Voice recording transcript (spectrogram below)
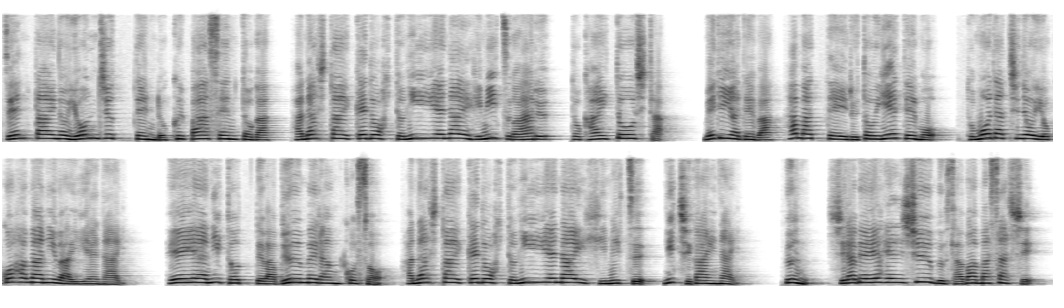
全体の40.6%が話したいけど人に言えない秘密がある、と回答した。メディアではハマっていると言えても、友達の横浜には言えない。平野にとってはブーメランこそ、話したいけど人に言えない秘密に違いない。文、調べや編集部沢正氏。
